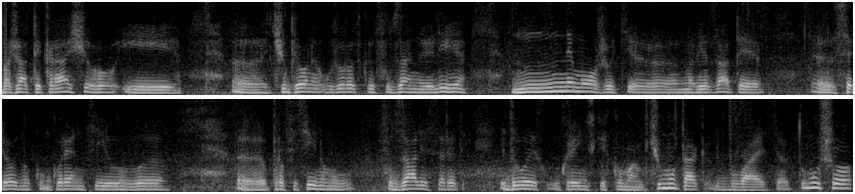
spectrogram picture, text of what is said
бажати кращого, і е, чемпіони Ужгородської футзальної ліги не можуть е, нав'язати е, серйозну конкуренцію в професійному футзалі серед других українських команд. Чому так відбувається? Тому що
